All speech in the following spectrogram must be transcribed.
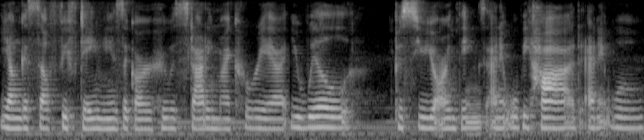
younger self 15 years ago who was starting my career. You will pursue your own things, and it will be hard and it will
